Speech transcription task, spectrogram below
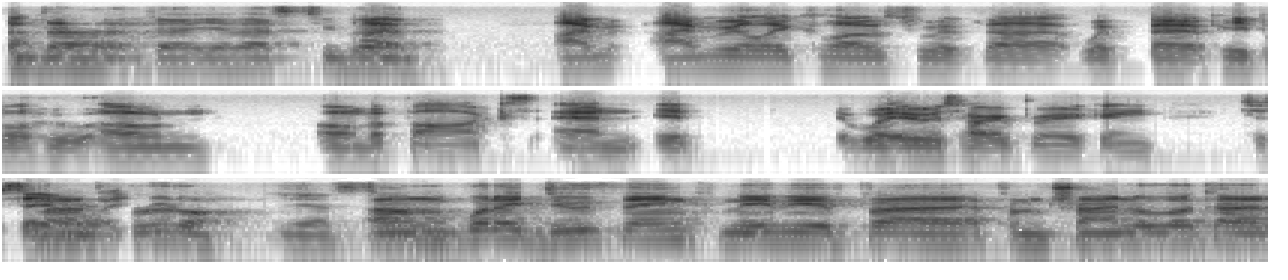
that. about that. Yeah, that's too bad. I'm, I'm I'm really close with uh with the people who own own the Fox, and it it, it was heartbreaking to say no, it's brutal. Yeah, um, what I do think, maybe if uh, if I'm trying to look at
